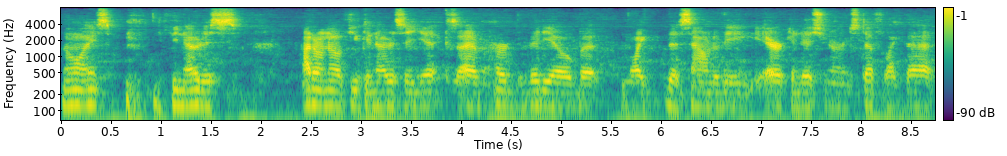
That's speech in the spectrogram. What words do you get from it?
noise. If you notice, I don't know if you can notice it yet because I haven't heard the video, but like the sound of the air conditioner and stuff like that,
